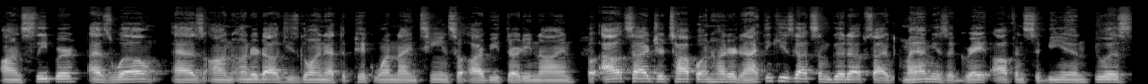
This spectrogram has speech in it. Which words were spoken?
on sleeper as well as on underdog. He's going at the pick 119, so RB 39. So outside your top 100, and I think he's got some good upside. Miami is a great offense to be in. He has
